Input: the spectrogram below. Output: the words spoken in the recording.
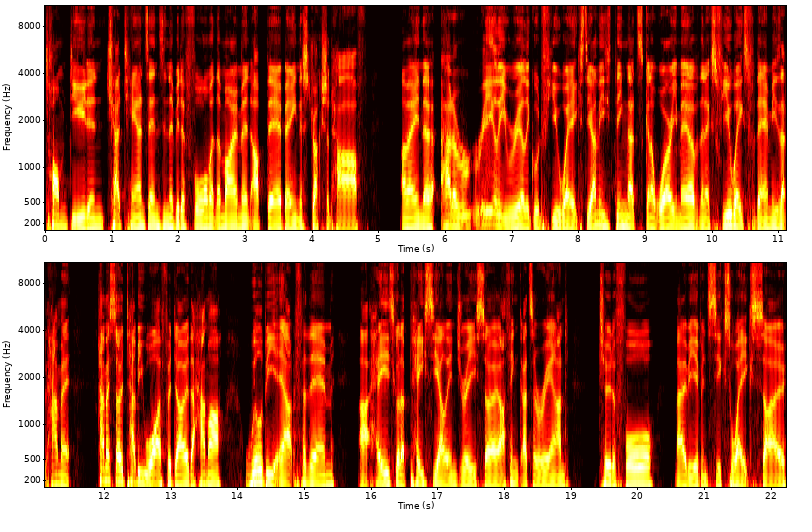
Tom Dearden, Chad Townsend's in a bit of form at the moment, up there being the structured half. I mean, they had a really, really good few weeks. The only thing that's going to worry me over the next few weeks for them is that Hammer, Hamiso Tabuai-Fidow, the hammer, will be out for them. Uh, he's got a PCL injury, so I think that's around two to four, maybe even six weeks. So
